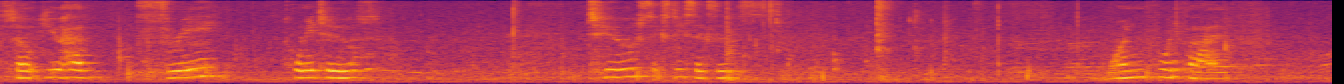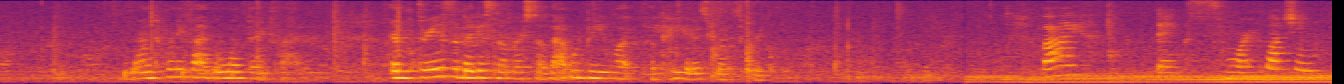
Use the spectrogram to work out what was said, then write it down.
So you have three 22s, two 66s, one 45, one 25, and 135. And three is the biggest number, so that would be what appears most frequently. Bye. Watching.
